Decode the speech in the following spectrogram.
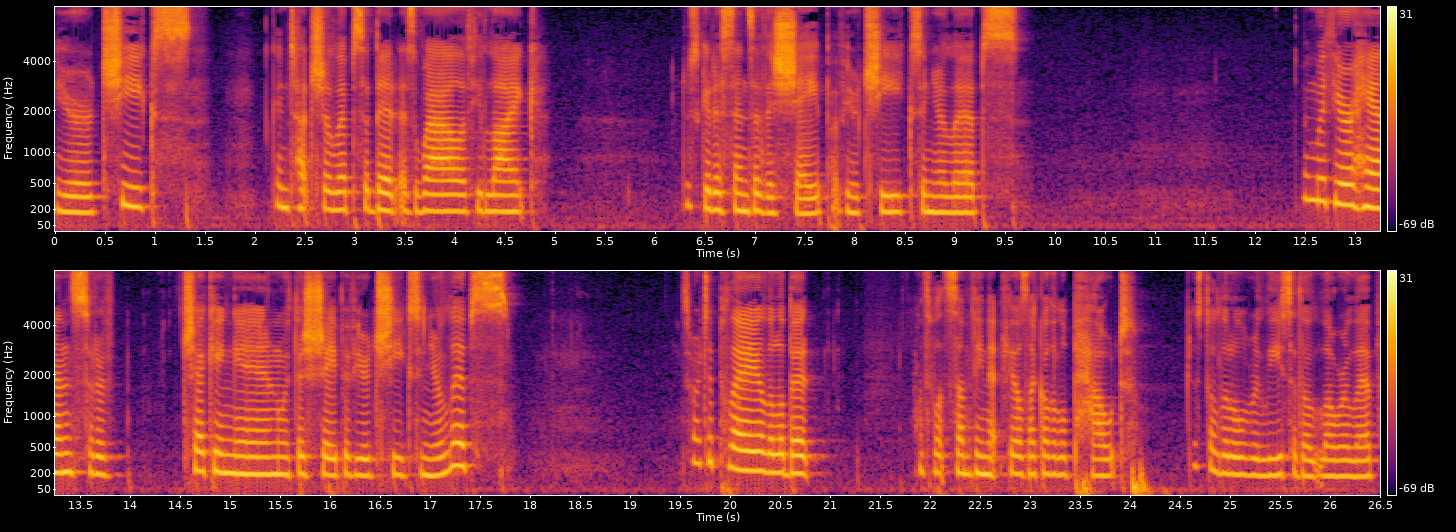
your cheeks. You can touch your lips a bit as well if you'd like. Just get a sense of the shape of your cheeks and your lips. And with your hands sort of checking in with the shape of your cheeks and your lips, start to play a little bit with what's something that feels like a little pout just a little release of the lower lip.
